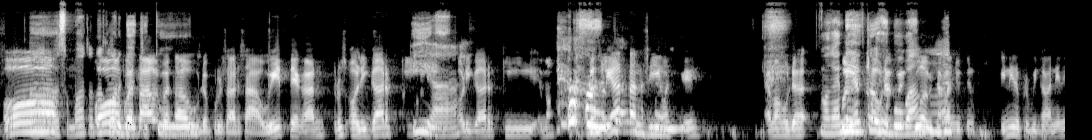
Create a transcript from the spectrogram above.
Oh, eh, semua tetap oh, keluarga gue tahu, gitu. gue tahu. Udah perusahaan sawit ya kan. Terus oligarki, Iya. oligarki. Emang udah kelihatan sih mas G. Emang udah Makanya gue lihat itu udah heboh gue gak bisa lanjutin ini udah perbincangan ini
